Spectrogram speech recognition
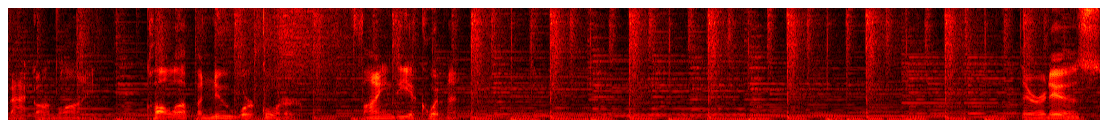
back online. Call up a new work order. Find the equipment. There it is.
